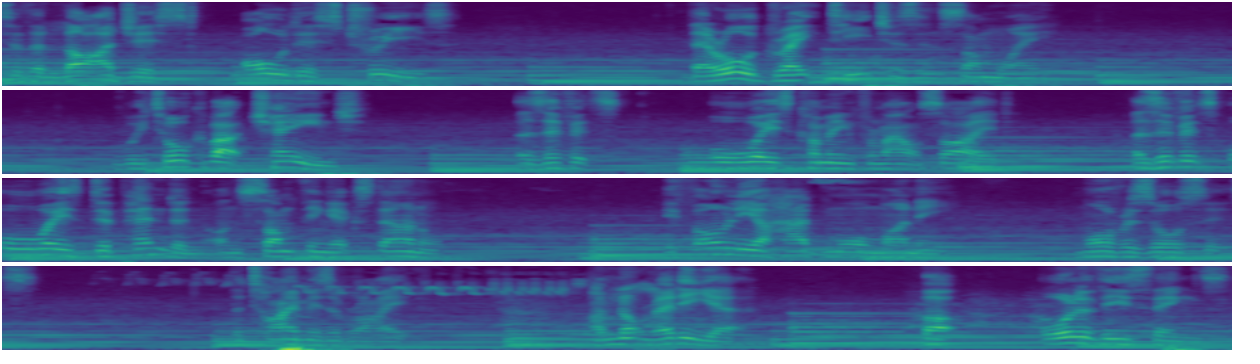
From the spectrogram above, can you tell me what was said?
to the largest, oldest trees, they're all great teachers in some way. We talk about change as if it's always coming from outside, as if it's always dependent on something external. If only I had more money, more resources. The time isn't right. I'm not ready yet. But all of these things,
